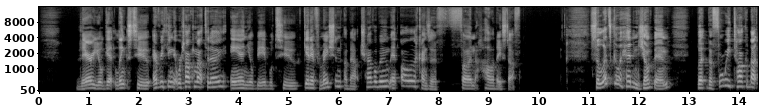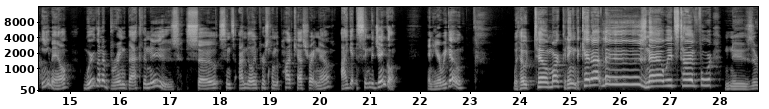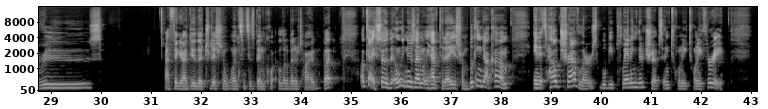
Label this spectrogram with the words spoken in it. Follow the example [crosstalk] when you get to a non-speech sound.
There you'll get links to everything that we're talking about today, and you'll be able to get information about Travel Boom and all other kinds of fun holiday stuff. So let's go ahead and jump in. But before we talk about email, we're going to bring back the news. So, since I'm the only person on the podcast right now, I get to sing the jingle. And here we go. With hotel marketing that cannot lose, now it's time for Newsaroos. I figured I'd do the traditional one since it's been quite a little bit of time. But okay, so the only news item we have today is from Booking.com, and it's how travelers will be planning their trips in 2023.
